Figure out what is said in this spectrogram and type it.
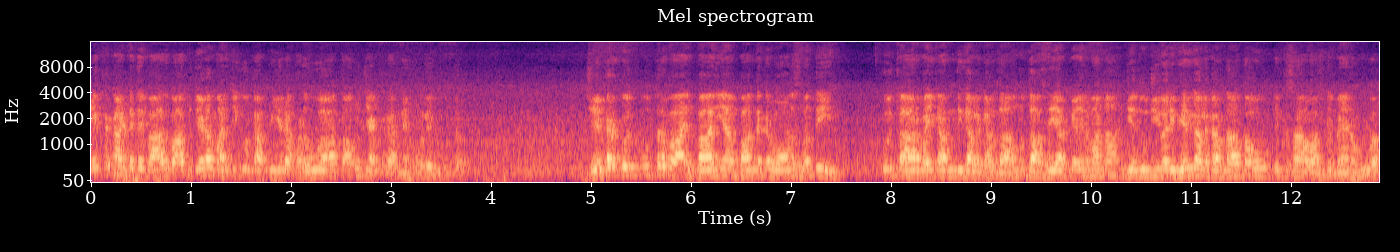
1 ਘੰਟੇ ਦੇ ਬਾਅਦ ਬਾਅਦ ਜਿਹੜਾ ਮਰਜ਼ੀ ਕੋਈ ਕਾਪੀ ਜਿਹੜਾ ਫੜੂਗਾ, ਤਾਂ ਉਹਨੂੰ ਚੈੱਕ ਕਰਨੇ ਹੋਣਗੇ ਕਬੂਤਰ। ਜੇਕਰ ਕੋਈ ਕਬੂਤਰ ਬਾਜ, ਬਾਜੀਆਂ ਬੰਦ ਕਰਵਾਉਣ ਸੰਬੰਧੀ ਕੋਈ ਕਾਰਵਾਈ ਕਰਨ ਦੀ ਗੱਲ ਕਰਦਾ, ਉਹਨੂੰ 10000 ਰੁਪਏ ਜੁਰਮਾਨਾ, ਜੇ ਦੂਜੀ ਵਾਰੀ ਫੇਰ ਗੱਲ ਕਰਦਾ, ਤਾਂ ਉਹ 1 ਸਾਲ ਵਾਸਤੇ ਬੈਨ ਹੋਊਗਾ।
